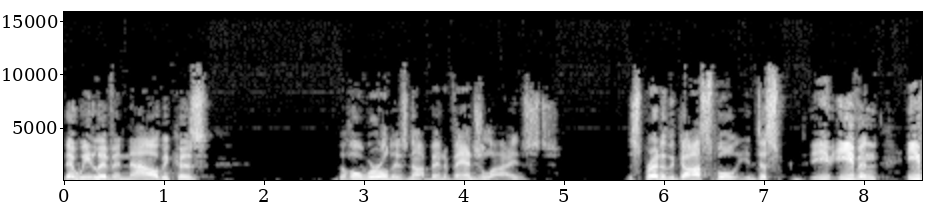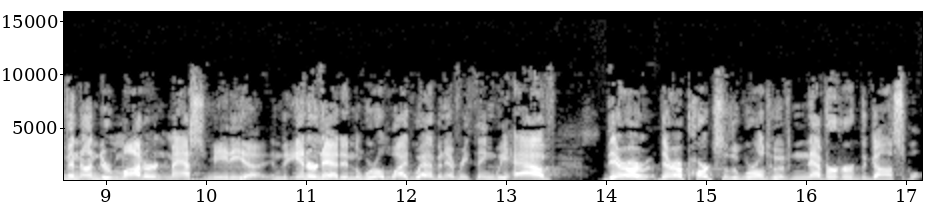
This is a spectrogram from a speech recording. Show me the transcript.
that we live in now because the whole world has not been evangelized. The spread of the gospel, even, even under modern mass media, in the internet, in the World Wide Web, and everything we have, there are, there are parts of the world who have never heard the gospel.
